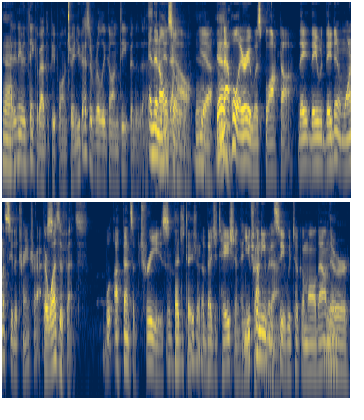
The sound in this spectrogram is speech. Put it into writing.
I didn't even think about the people on the train. You guys have really gone deep into this. and then into also, how- yeah, Yeah. And that whole area was blocked off. They they they didn't want to see the train tracks. there was a fence. Well, a fence of trees, vegetation. of vegetation. And you you couldn't even down. see. We took them all down. There were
